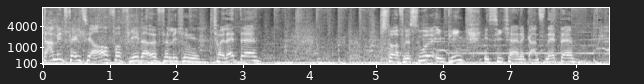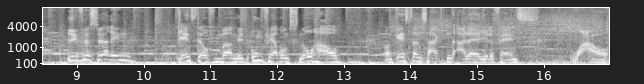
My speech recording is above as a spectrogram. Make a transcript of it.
Damit fällt sie auf auf jeder öffentlichen Toilette. So eine Frisur in Pink ist sicher eine ganz nette. Ihre Friseurin glänzte offenbar mit Umfärbungs-Know-how. Und gestern sagten alle ihre Fans, wow.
